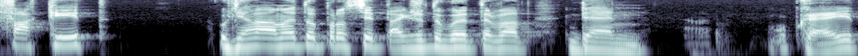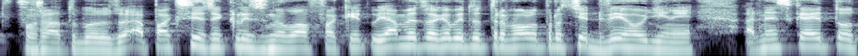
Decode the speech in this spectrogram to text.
fuck it, uděláme to prostě tak, že to bude trvat den. OK, pořád to bylo to. A pak si řekli znova, fuck it, uděláme to tak, aby to trvalo prostě dvě hodiny. A dneska je to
